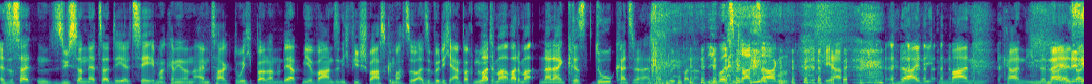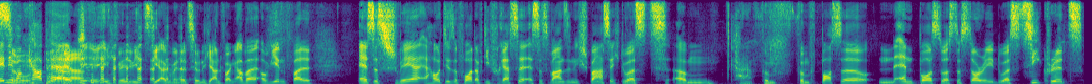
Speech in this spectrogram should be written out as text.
es ist halt ein süßer, netter DLC. Man kann ihn an einem Tag durchballern und der hat mir wahnsinnig viel Spaß gemacht. So, also würde ich einfach nur. Warte mal, warte mal. Nein, nein, Chris, du kannst ihn dann einfach durchballern. Ich wollte es gerade sagen. ja. Nein, ich, man kann ihn dann Naja, einfach wir reden hier so. vom Cuphead. Ja. ich, ich will jetzt die Argumentation nicht anfangen, aber auf jeden Fall, es ist schwer, er haut dir sofort auf die Fresse, es ist wahnsinnig spaßig, du hast ähm, fünf, fünf Bosse, einen Endboss, du hast eine Story, du hast Secrets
